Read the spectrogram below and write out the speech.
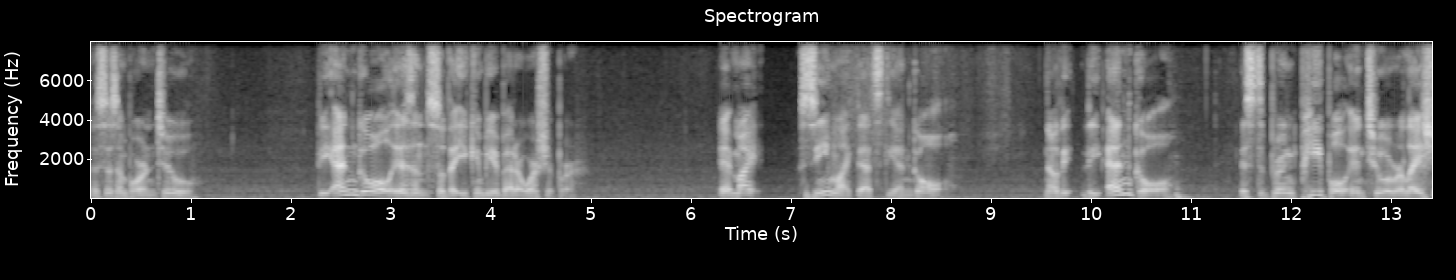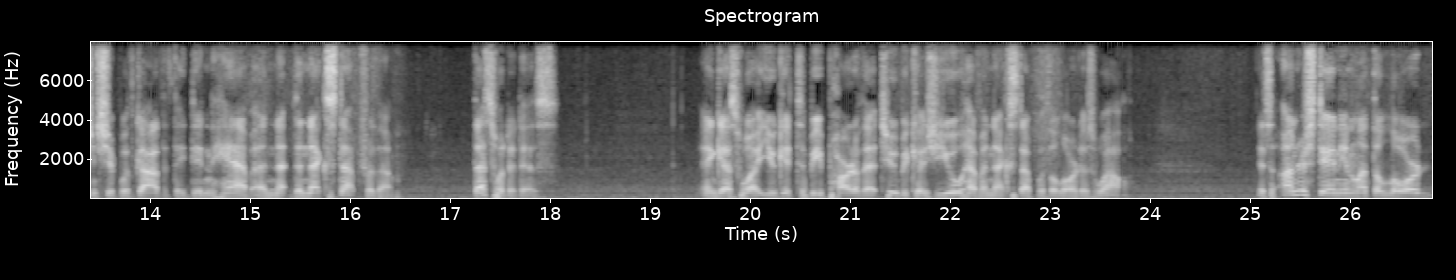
This is important too. The end goal isn't so that you can be a better worshiper. It might seem like that's the end goal. No, the, the end goal is to bring people into a relationship with God that they didn't have, and the next step for them. That's what it is. And guess what? You get to be part of that too because you have a next step with the Lord as well. It's understanding and let the Lord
